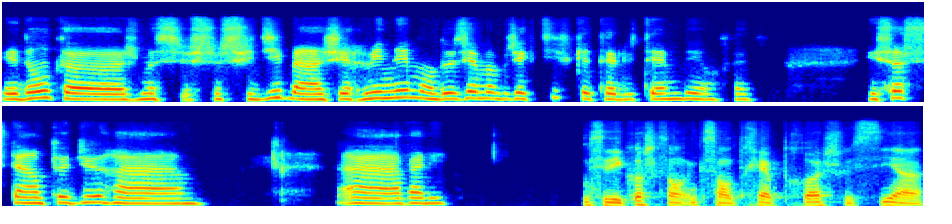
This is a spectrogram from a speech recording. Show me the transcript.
et donc, euh, je, me suis, je me suis dit, ben, j'ai ruiné mon deuxième objectif qui était l'UTMB, en fait. Et ça, c'était un peu dur à, à avaler. C'est des courses qui sont, qui sont, très proches aussi en,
